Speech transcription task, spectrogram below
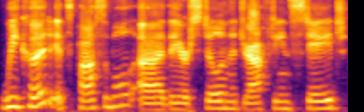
We could. It's possible. Uh, they are still in the drafting stage,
